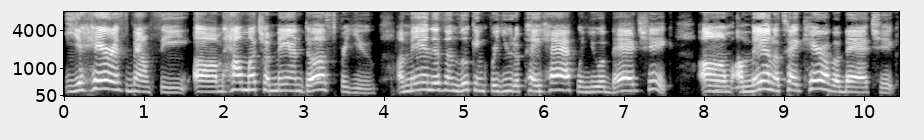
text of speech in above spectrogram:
your hair is bouncy. Um, how much a man does for you. A man isn't looking for you to pay half when you a bad chick. Um, a man will take care of a bad chick.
